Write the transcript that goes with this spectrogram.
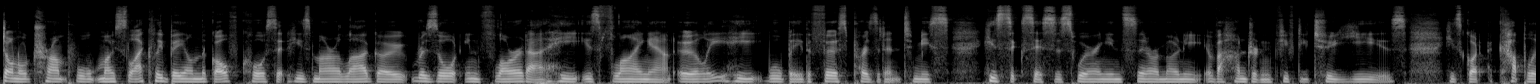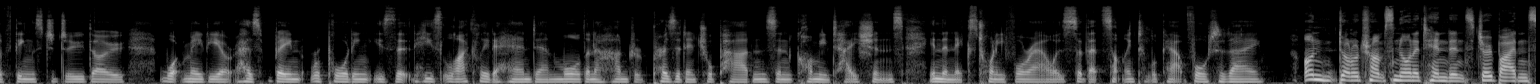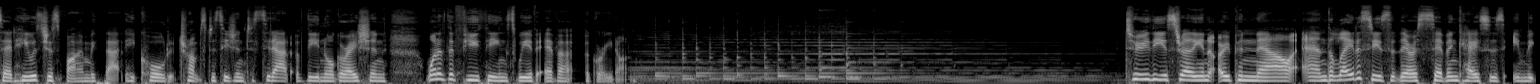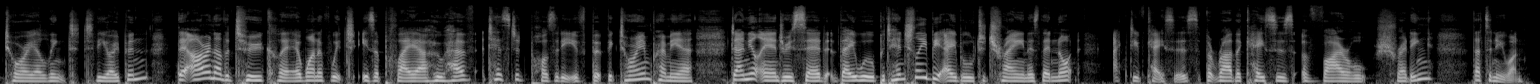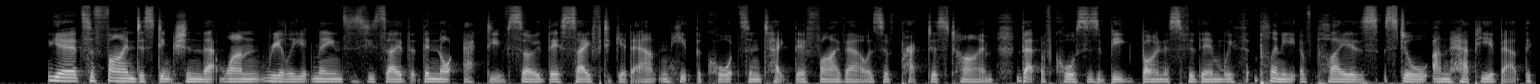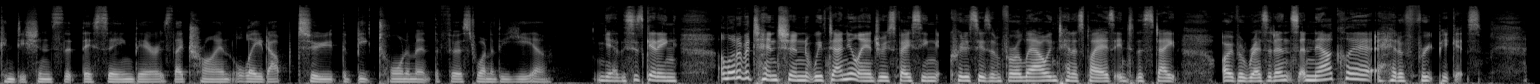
Donald Trump will most likely be on the golf course at his Mar a Lago resort in Florida. He is flying out early. He will be the first president to miss his successor's swearing in ceremony of 152 years. He's got a couple of things to do, though. What media has been reporting is that he's likely to hand down more than 100 presidential pardons and commutations in the next 24 hours. So that's something to look out for today. On Donald Trump's non attendance, Joe Biden said he was just fine with that. He called Trump's decision to sit out of the inauguration one of the few things we have ever agreed on. To the Australian Open now, and the latest is that there are seven cases in Victoria linked to the Open. There are another two, Claire, one of which is a player who have tested positive, but Victorian Premier Daniel Andrews said they will potentially be able to train as they're not active cases, but rather cases of viral shedding. That's a new one. Yeah, it's a fine distinction, that one. Really, it means, as you say, that they're not active, so they're safe to get out and hit the courts and take their five hours of practice time. That, of course, is a big bonus for them, with plenty of players still unhappy about the conditions that they're seeing there as they try and lead up to the big tournament, the first one of the year. Yeah, this is getting a lot of attention with Daniel Andrews facing criticism for allowing tennis players into the state over residents, and now Claire ahead of fruit pickers.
